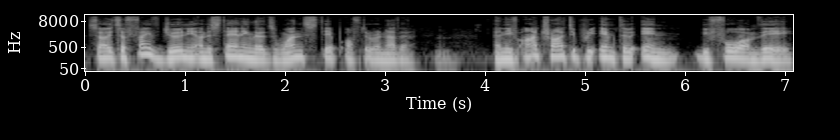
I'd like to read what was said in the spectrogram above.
So it's a faith journey, understanding that it's one step after another. Mm. And if I try to preempt the end before I'm there,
